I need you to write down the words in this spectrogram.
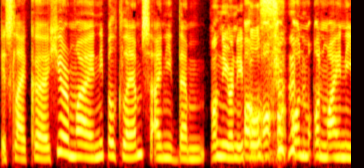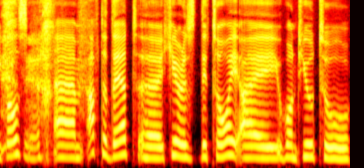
It's like uh, here are my nipple clamps. I need them On your nipples. on, on, on, on my nipples. Yeah. Um, after that, uh, here is the toy. I want you to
